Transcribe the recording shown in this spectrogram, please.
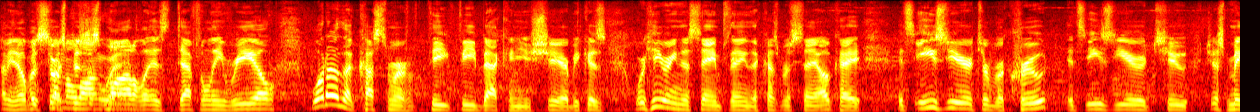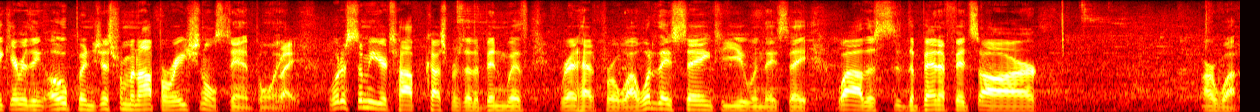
I mean, open source business model is definitely real. What other customer feedback can you share? Because we're hearing the same thing, the customer's saying, okay, it's easier to recruit, it's easier to just make everything open just from an operational standpoint. Right. What are some of your top customers that have been with Red Hat for a while? What are they saying to you when they say, wow, this, the benefits are, are what?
